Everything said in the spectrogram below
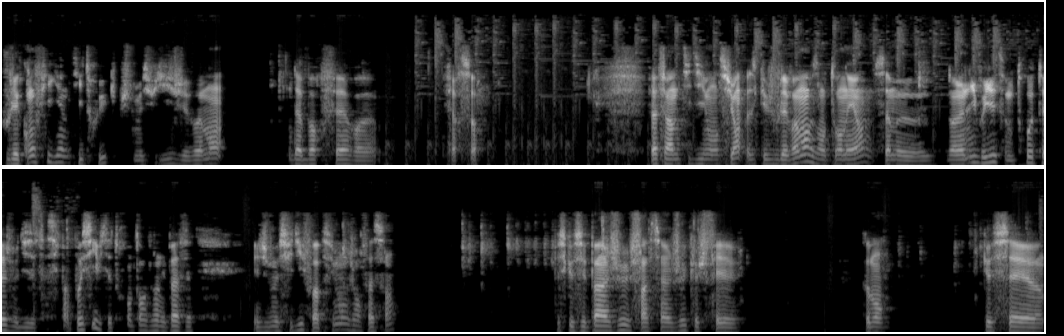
Je voulais configurer un petit truc, puis je me suis dit, je vais vraiment d'abord faire, euh, faire ça. Faire une petite dimension, parce que je voulais vraiment vous en tourner un. Ça me, dans la nuit, vous voyez, ça me trottait, je me disais, ça c'est pas possible, c'est trop longtemps que j'en ai pas fait. Et je me suis dit, il faut absolument que j'en fasse un. Parce que c'est pas un jeu, enfin c'est un jeu que je fais... Comment? Que c'est... Euh,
